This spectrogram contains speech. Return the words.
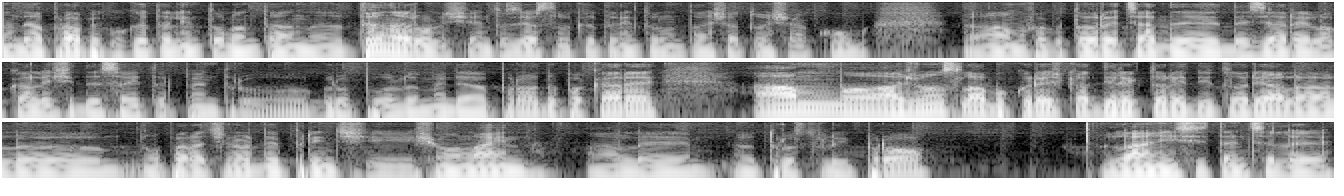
îndeaproape cu Cătălin Tolontan, uh, tânărul și entuziastul Cătălin Tolontan și atunci și acum. Uh, Am făcut o rețea de, de ziare locale și de site-uri pentru grupul Media Pro, după care am uh, ajuns la București ca director editorial al uh, operațiunilor de print și, și online ale uh, Trustului Pro, la insistențele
